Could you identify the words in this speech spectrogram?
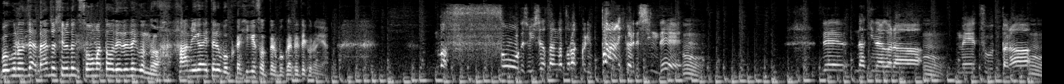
僕のじゃあ男女死ぬ時走馬灯で出てくるのは歯磨いてる僕か髭剃ってる僕が出てくるんや。まあ、そうでしょ、医者さんがトラックにバーン引かれて死んでう、ん。で、泣きながらう目つぶったら、んうん。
